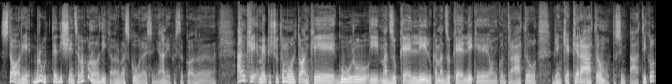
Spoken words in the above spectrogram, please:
storie brutte di scienza. Qualcuno lo dica, Barbascura, i segnali, questa cosa. Anche, mi è piaciuto molto anche Guru di Mazzucchelli, Luca Mazzucchelli, che ho incontrato, abbiamo chiacchierato, molto simpatico,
